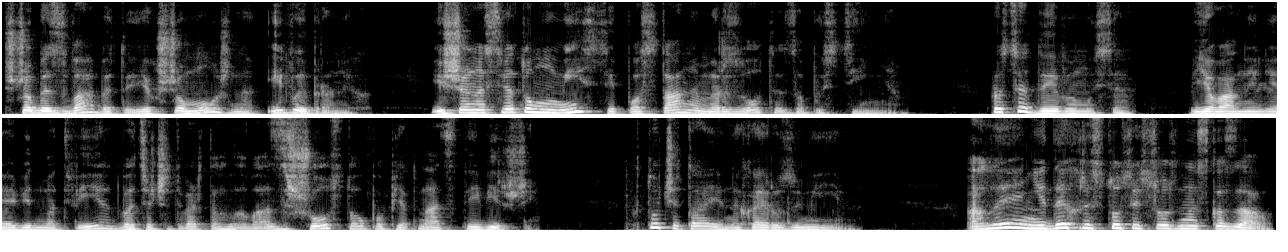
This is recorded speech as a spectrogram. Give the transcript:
щоби звабити, якщо можна, і вибраних, і що на святому місці постане мерзоти запустіння. Про це дивимося в Євангелія від Матвія, 24 глава, з 6 по 15 вірші. Хто читає, нехай розуміє. Але ніде Христос Ісус не сказав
